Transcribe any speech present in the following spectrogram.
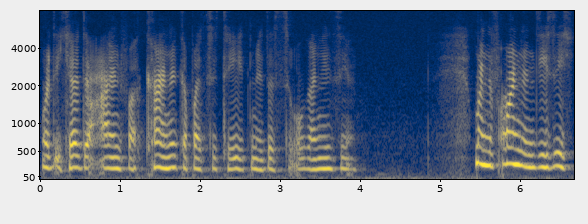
und ich hatte einfach keine Kapazität, mir das zu organisieren. Meine Freundin, die sich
